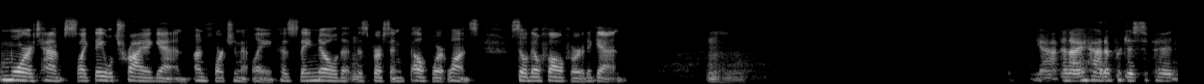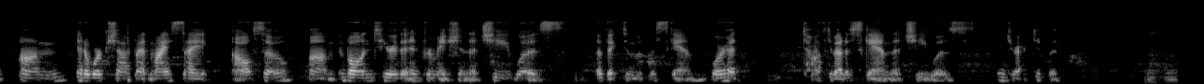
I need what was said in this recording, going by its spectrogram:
more attempts like they will try again unfortunately because they know that Mm. this person fell for it once so they'll fall for it again Mhm. Yeah, and I had a participant um, in a workshop at my site also um, volunteer the information that she was a victim of a scam or had talked about a scam that she was interacted with. Mhm.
